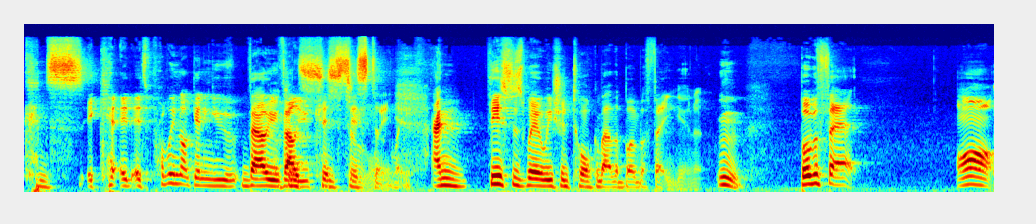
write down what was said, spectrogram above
cons- it ca- it, it's probably not getting you Value, value consistently. consistently. And this is where we should talk about the Boba Fett unit. Mm. Boba Fett, oh,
